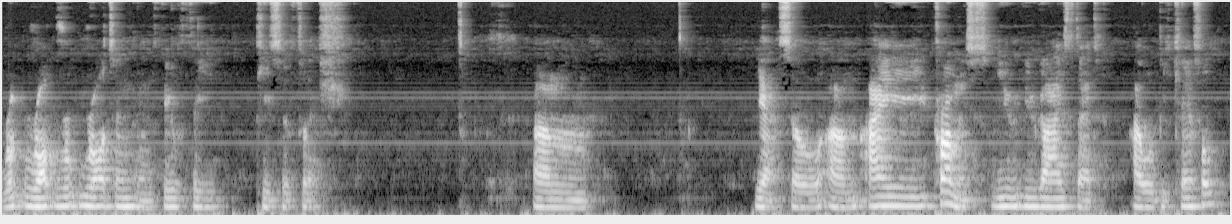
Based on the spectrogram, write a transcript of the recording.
rotten and filthy piece of flesh. Um, yeah, so um, I promise you, you guys that I will be careful.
